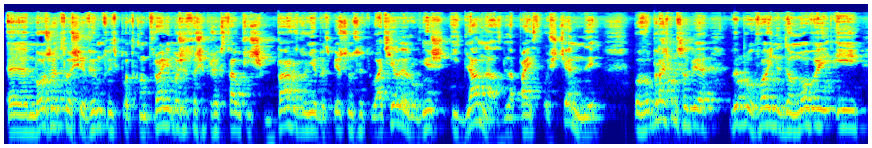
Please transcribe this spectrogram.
e, może to się wymknąć pod kontrolę, może to się przekształcić w bardzo niebezpieczną sytuację, ale również i dla nas, dla państw ościennych, bo wyobraźmy sobie wybuch wojny domowej i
